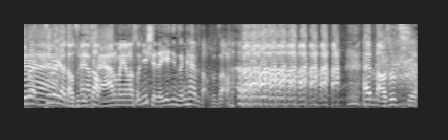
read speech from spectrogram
嘴巴哎嘴巴要到处去找。算了嘛，杨老师，你现在眼睛睁开还不到处找，还不到处吃。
